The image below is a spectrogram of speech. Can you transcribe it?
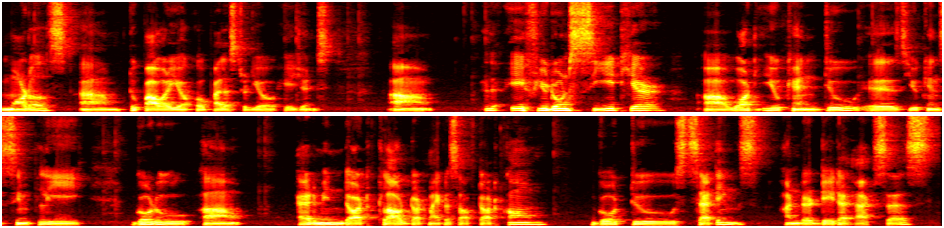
models um, to power your Copilot Studio agents. Um, if you don't see it here, uh, what you can do is you can simply go to uh, admin.cloud.microsoft.com go to settings under data access,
